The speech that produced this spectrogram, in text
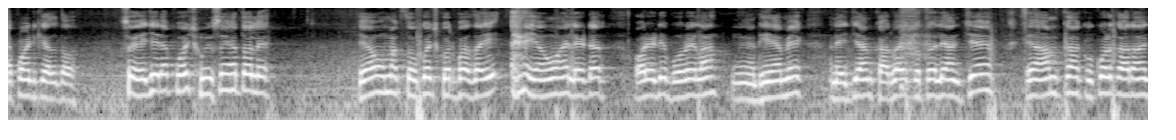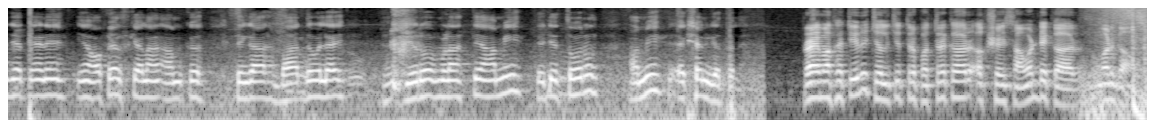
एपॉयंट केलो तो सो हेजेर हे पयशे खुंयसून येतले. हे म्हाका चवकशी करपा जाय हे हांवें लेटर ऑलरेडी बरयलां डी एम एक. आनी हेजी आमी कारवाय करतली आनी जे हे आमकां कुंकळकारां जे तेणें हें ऑफेन्स केलां आमकां थिंगा भायर दवरल्याय झिरो म्हणून तें आमी तेजेर चोरून आमी एक्शन घेतले. प्रायमा खातीर चलचित्र पत्रकार अक्षय सावंडेकार मडगांव.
